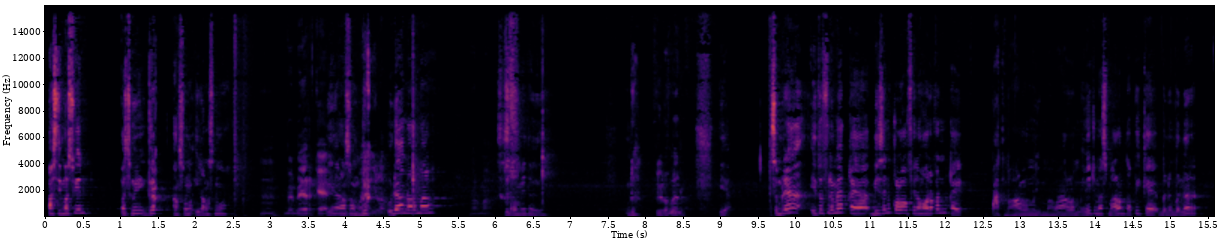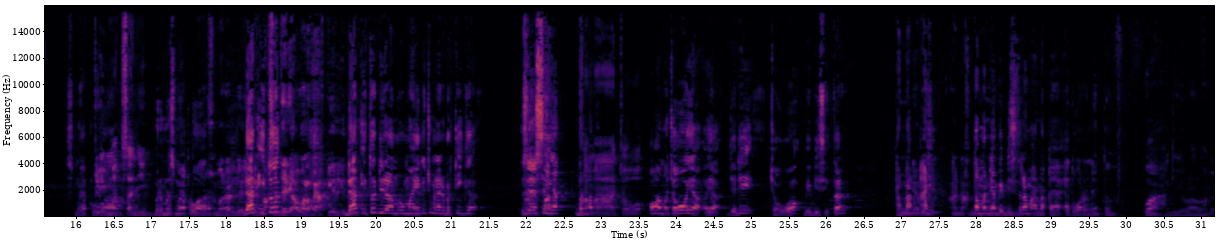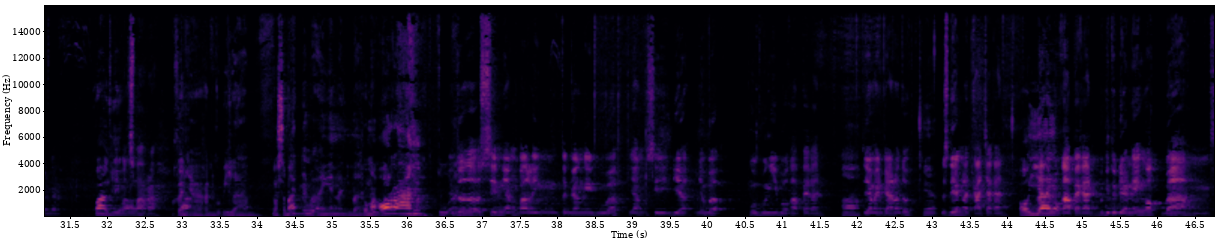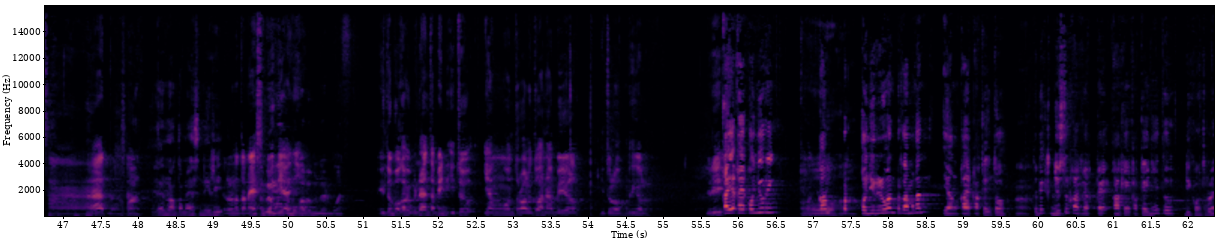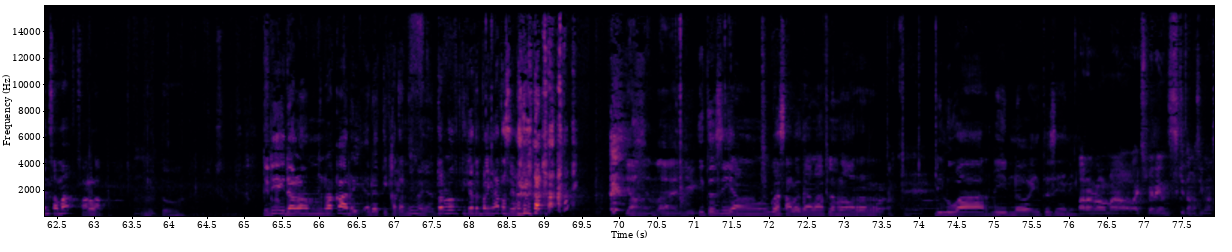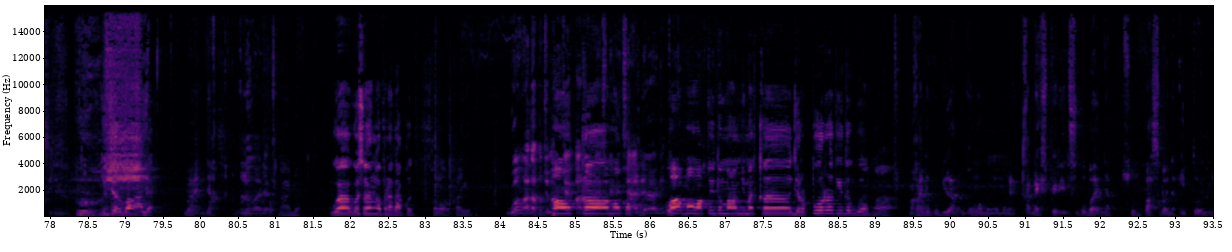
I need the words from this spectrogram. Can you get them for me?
pas dimasukin pas gini grek langsung hilang semua Hmm, beber kayak iya langsung grek hilang. udah normal Normal. serem itu ya. Udah, film apa? Iya. Sebenarnya itu filmnya kayak biasanya kalau film horor kan kayak 4 malam, 5 malam. Ini cuma semalam tapi kayak bener-bener semuanya keluar. Klimaks anjing. Bener-bener semuanya keluar. Dari dan itu dari awal sampai akhir gitu. Dan itu di dalam rumah itu cuma ada bertiga. Saya Berempat ingat berempat. sama cowok. Oh, sama cowok ya. Oh ya. Jadi cowok babysitter Temennya anak baby- anaknya. temennya babysitter sama anaknya Ed Warren itu. Wah, gila loh. Wah, gila Klimaks loh. parah. Makanya kan gue bilang. Gak usah batu. Jangan main, anjing, batu, rumah batu, orang. batu, itu tuh scene yang paling tegangnya gua yang si dia nyoba ngubungi bokapnya kan Ah. dia main piano tuh Iya. terus dia ngeliat kaca kan Oh, iya, ada iya. bokapnya kan begitu dia nengok bangsat bangsat Apaan? Ya, nonton aja sendiri. lu nonton aja Tapi emang sendiri itu aja bukan apa beneran bukan? itu bokapnya beneran tapi itu yang ngontrol itu Anabel gitu loh ngerti gak lu jadi kayak kayak Conjuring Oh, kan per- Conjuring kan pertama kan yang kayak kakek itu. Ah. tapi justru kakek kakek kakek kakeknya itu dikontrolin sama Falak gitu. Jadi dalam neraka ada ada tingkatan juga ya. Ntar lu tingkatan paling atas ya neraka Janganlah anjing. itu sih yang gua salut sama film horor oke. di luar di Indo itu sih ini paranormal experience kita masing-masing jujur gua nggak ada. Banyak. lu nggak ada? Nggak ada. Gua gua soalnya nggak pernah takut kalau kayak gitu gua nggak takut cuma mau kayak ke mau ke ada gitu wa- mau waktu itu malam jumat ke jeruk purut gitu gua nggak Makanya gue bilang, gue ngomong-ngomongin karena experience gue banyak, sumpah sebanyak itu ini.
